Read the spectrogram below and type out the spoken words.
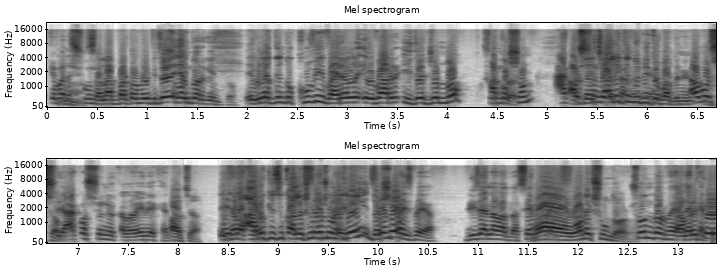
একেবারে সুন্দর। সালাদ বাটনের ভিতরে সুন্দর কিন্তু। এগুলো কিন্তু খুবই ভাইরাল এবার ঈদের জন্য আকর্ষণ। আপনি চাইলে কিন্তু নিতে পারবেন অবশ্যই আকর্ষণীয় কালার এই দেখেন। আচ্ছা, এখানে আরও কিছু কালেকশন চলে যায় দর্শক। ভাইয়া। ডিজাইন আলাদা সেম অনেক সুন্দর। সুন্দর ভাইয়া, আমরা একটু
